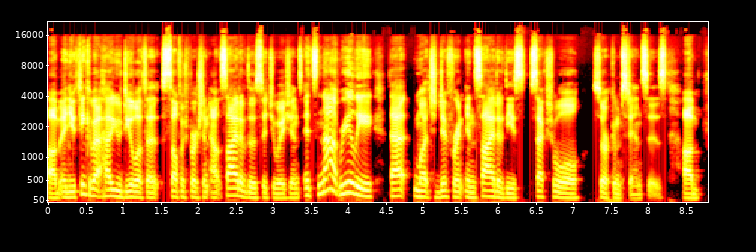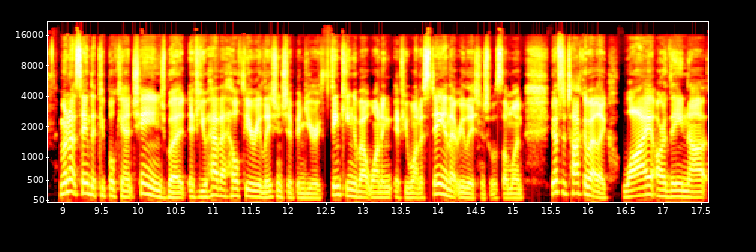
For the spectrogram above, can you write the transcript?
um, and you think about how you deal with a selfish person outside of those situations it's not really that much different inside of these sexual circumstances. Um, i'm not saying that people can't change but if you have a healthier relationship and you're thinking about wanting if you want to stay in that relationship with someone you have to talk about like why are they not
